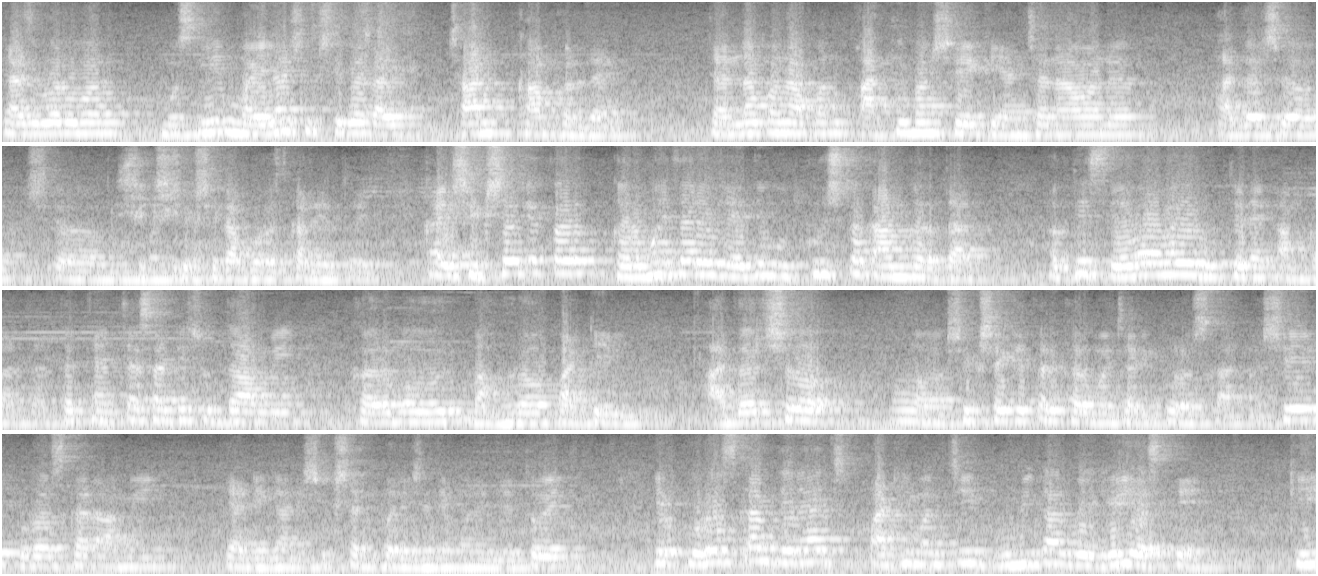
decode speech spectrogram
त्याचबरोबर मुस्लिम महिला शिक्षिका काही छान काम करत आहेत त्यांना पण आपण फातिमा शेख यांच्या नावानं आदर्श शिक्षिका. पुरस्कार देतोय. काही शिक्षकेतर कर्मचारी जे आहेत ते उत्कृष्ट काम करतात. अगदी सेवाभावी वृत्तीने काम करतात. तर त्यांच्यासाठी सुद्धा आम्ही कर्मवीर बाबुराव पाटील आदर्श शिक्षकेतर कर्मचारी पुरस्कार. असे पुरस्कार आम्ही या ठिकाणी शिक्षण परिषदेमध्ये देतोय. हे पुरस्कार देण्याच पाठीमागची भूमिका वेगळी असते की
